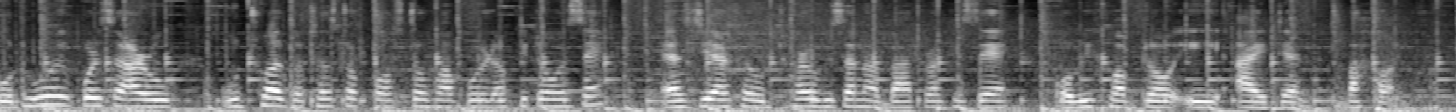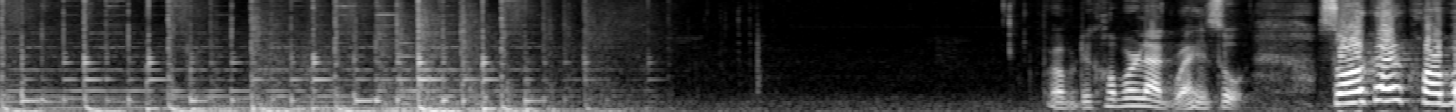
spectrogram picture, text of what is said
গধুৰ হৈ পৰিছে আৰু উঠোৱা যথেষ্ট কষ্ট হোৱা পৰিলক্ষিত হৈছে। এছ ডি আৰ এফে উদ্ধাৰ অভিযান অব্যাহত ৰাখিছে অভিশপ্ত এই আই টেন বাহন পৰৱৰ্তী খবৰলৈ আগবাঢ়িছো চৰকাৰে খৰ্ব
